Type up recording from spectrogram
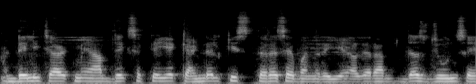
डेली चार्ट में आप देख सकते हैं ये कैंडल किस तरह से बन रही है। अगर आप 10 जून से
